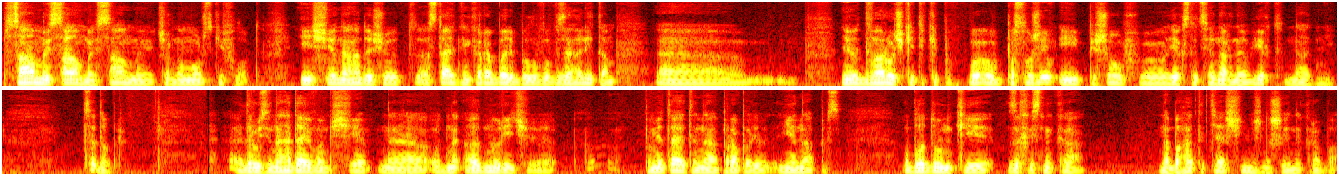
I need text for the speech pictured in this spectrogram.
самий самий самий Чорноморський флот. І ще нагадую, що от останній корабель був взагалі там е, два рочки тільки послужив і пішов е, як стаціонарний об'єкт на дні. Це добре. Друзі, нагадаю вам ще е, одну річ. Пам'ятаєте, на прапорі є напис: обладунки захисника набагато тяжчі, ніж нашийник раба,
